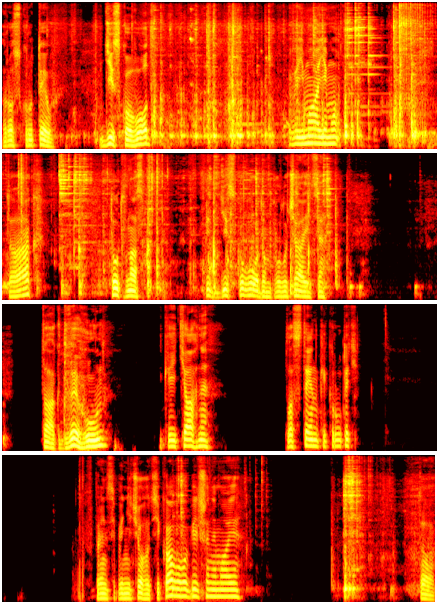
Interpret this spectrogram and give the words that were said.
розкрутив дисковод. Виймаємо. Так. Тут в нас під дисководом виходить. Так, двигун, який тягне пластинки, крутить. В принципі, нічого цікавого більше немає. Так.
